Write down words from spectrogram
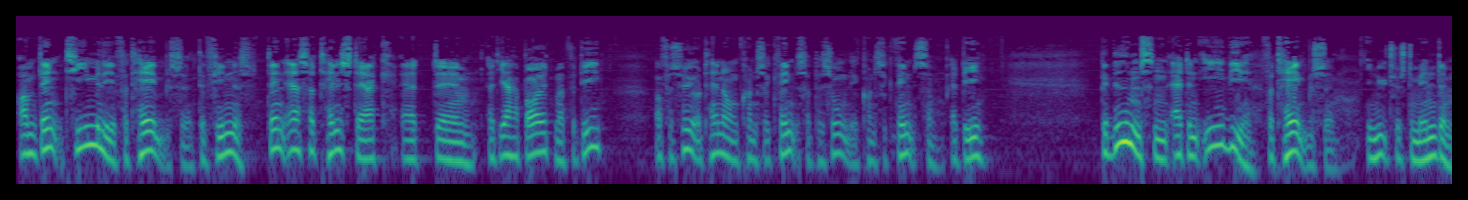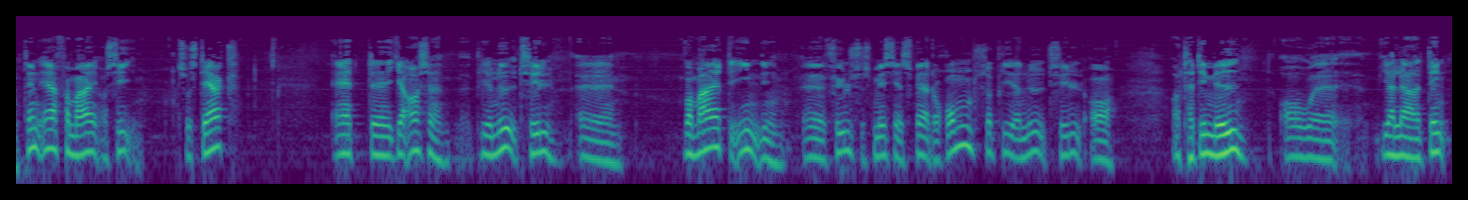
om den timelige fortabelse, der findes, den er så talstærk, at, øh, at jeg har bøjet mig for det, og forsøger at tage nogle konsekvenser, personlige konsekvenser af det. Bevidelsen af den evige fortabelse i Ny Testamente, den er for mig at se så stærk, at øh, jeg også bliver nødt til øh, hvor meget det egentlig øh, følelsesmæssigt er svært at rumme, så bliver jeg nødt til at, at tage det med. Og øh, jeg lader den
